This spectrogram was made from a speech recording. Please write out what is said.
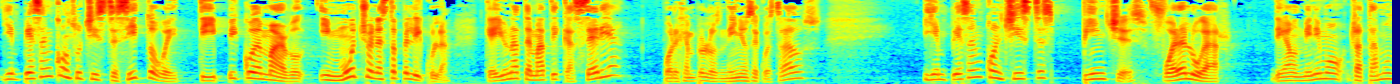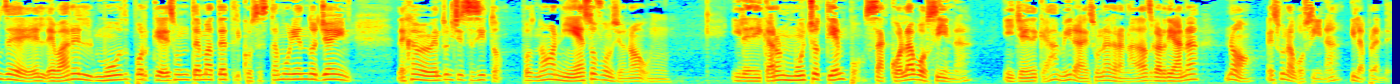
Y empiezan con su chistecito, güey, típico de Marvel y mucho en esta película, que hay una temática seria, por ejemplo, los niños secuestrados, y empiezan con chistes pinches, fuera de lugar. Digamos, mínimo tratamos de elevar el mood porque es un tema tétrico, se está muriendo Jane, déjame ver un chistecito. Pues no, ni eso funcionó, güey. Mm. Y le dedicaron mucho tiempo. Sacó la bocina y Jane de que, ah, mira, es una granada asgardiana. No, es una bocina y la prende.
